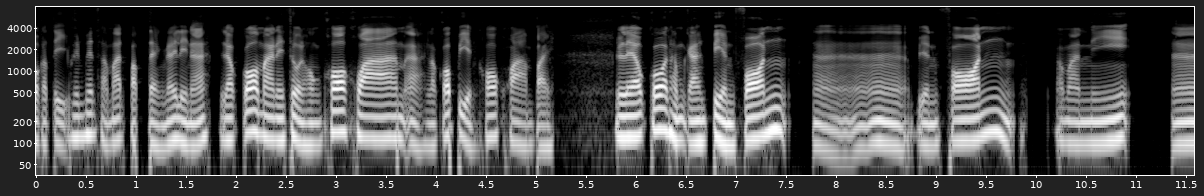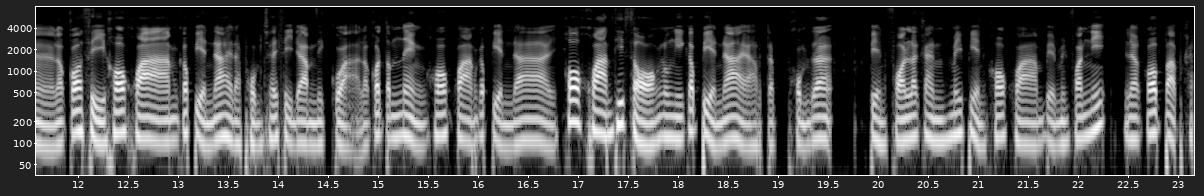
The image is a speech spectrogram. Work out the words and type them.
ปกติเพื่อนๆสามารถปรับแต่งได้เลยนะ แล้วก็มาในส่วนของข้อความอ่าเราก็เปลี่ยนข้อความไป แล้วก็ทำการเปลี่ยนฟอนต์อ่าเปลี่ยนฟอนต์ประมาณนี้ อ่าแล้วก็สีข้อความก็เปลี่ยนได้แต่ผมใช้สีดำดีกว่า แล้วก็ตำแหน่งข้อความก็เปลี่ยนได้ ข้อความที่ 2 ตรงนี้ก็เปลี่ยนได้ครับแต่ผมจะเปลี่ยนฟอนต์แล้วกันไม่เปลี่ยนข้อความเปลี่ยนเป็นฟอนต์นี้ แล้วก็ปรับข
